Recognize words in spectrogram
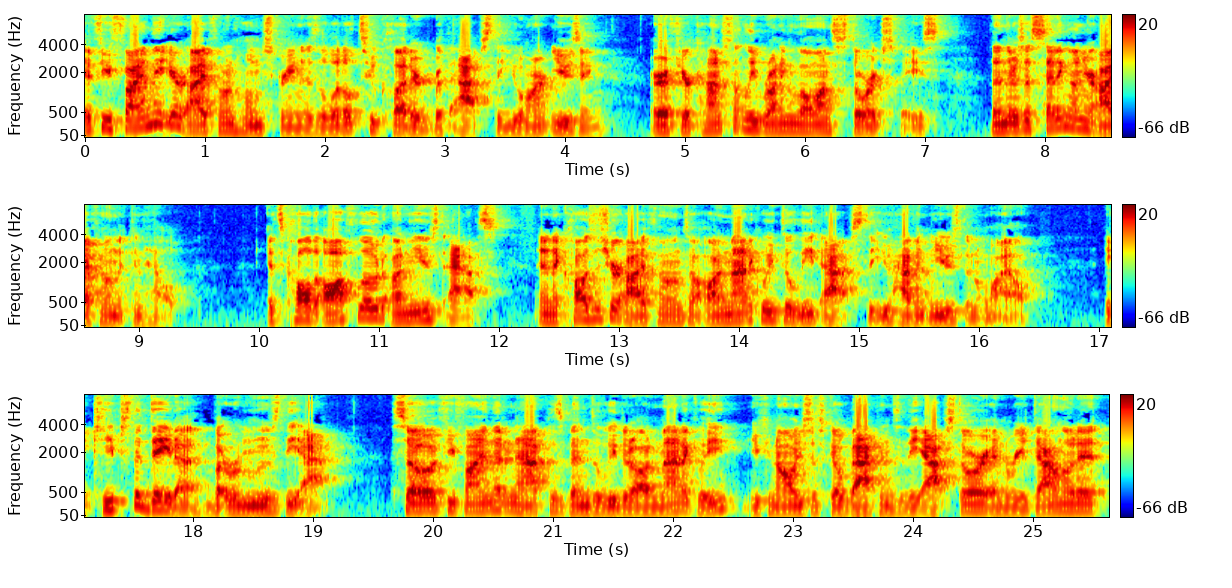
If you find that your iPhone home screen is a little too cluttered with apps that you aren't using, or if you're constantly running low on storage space, then there's a setting on your iPhone that can help. It's called Offload Unused Apps, and it causes your iPhone to automatically delete apps that you haven't used in a while. It keeps the data but removes the app. So if you find that an app has been deleted automatically, you can always just go back into the App Store and re-download it,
